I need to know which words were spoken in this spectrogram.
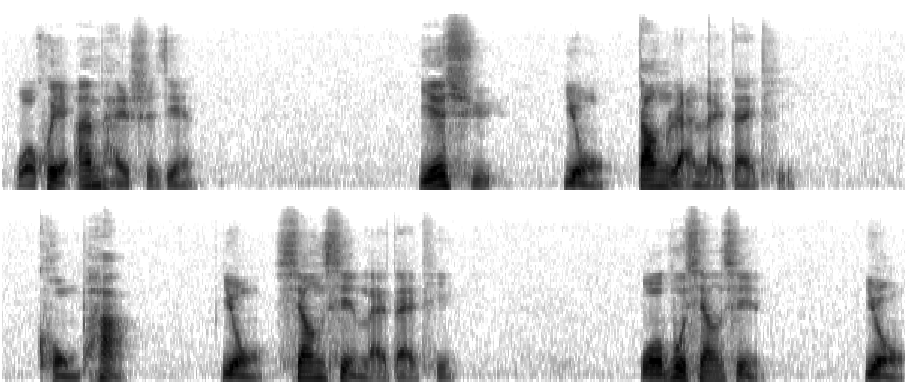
“我会安排时间”；“也许”，用“当然”来代替；“恐怕”，用“相信”来代替。我不相信，用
